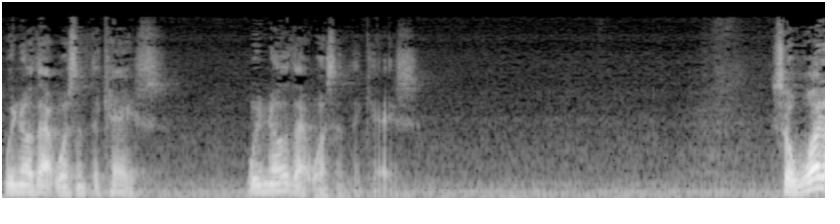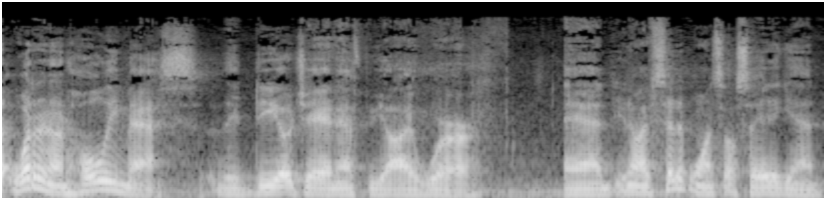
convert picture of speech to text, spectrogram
We know that wasn't the case. We know that wasn't the case. So, what, what an unholy mess the DOJ and FBI were. And, you know, I've said it once, I'll say it again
